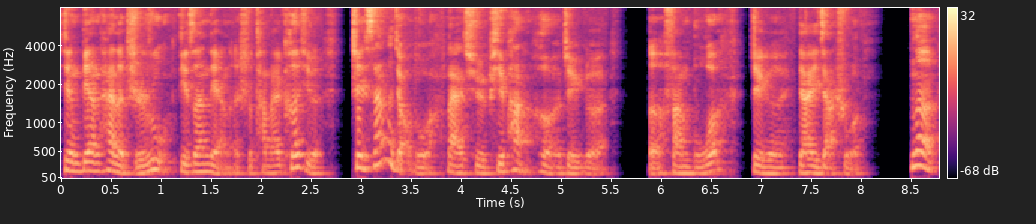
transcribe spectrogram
性变态的植入，第三点呢是坦白科学，这三个角度来去批判和这个呃反驳这个压抑假说。那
